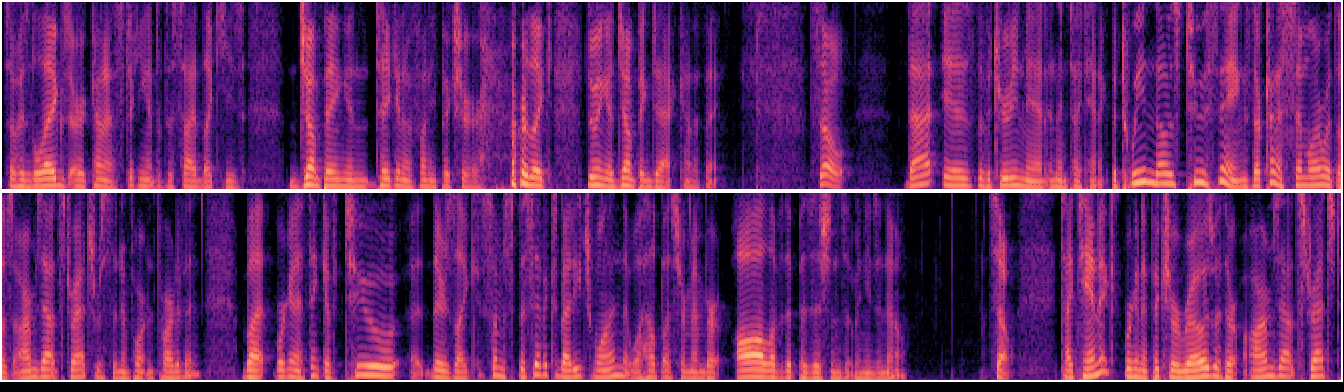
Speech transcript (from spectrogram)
So his legs are kind of sticking out to the side like he's jumping and taking a funny picture or like doing a jumping jack kind of thing. So that is the Vitruvian Man and then Titanic. Between those two things, they're kind of similar with those arms outstretched, which is an important part of it. But we're going to think of two, uh, there's like some specifics about each one that will help us remember all of the positions that we need to know. So, Titanic, we're going to picture Rose with her arms outstretched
